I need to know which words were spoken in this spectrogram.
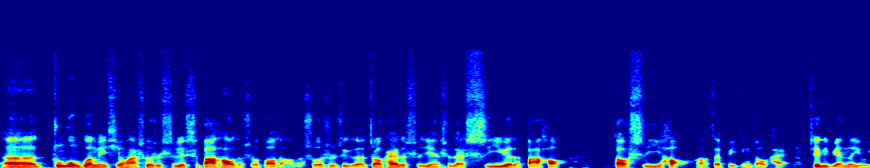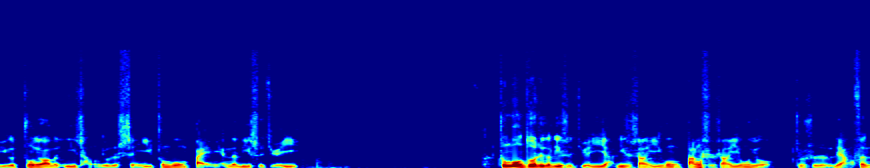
呃，中共官媒新华社是十月十八号的时候报道的，说是这个召开的时间是在十一月的八号。到十一号啊，在北京召开。这里边呢有一个重要的议程，就是审议中共百年的历史决议。中共做这个历史决议啊，历史上一共党史上一共有就是两份。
